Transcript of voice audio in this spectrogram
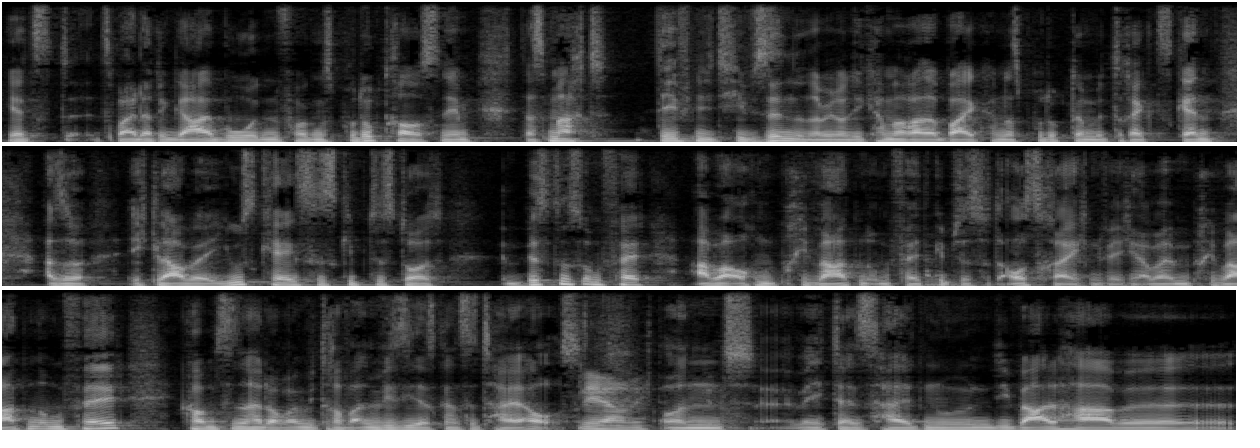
jetzt zweiter Regalboden, folgendes Produkt rausnehmen, das macht definitiv Sinn. Und dann habe ich noch die Kamera dabei, kann das Produkt damit direkt scannen. Also ich glaube, Use Cases gibt es dort im Business-Umfeld, aber auch im privaten Umfeld gibt es dort ausreichend welche. Aber im privaten Umfeld kommt es dann halt auch irgendwie drauf an, wie sieht das ganze Teil aus. Ja, richtig. Und wenn ich das halt nun die Wahl habe,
